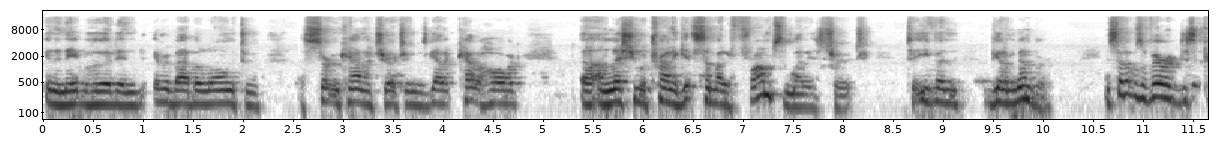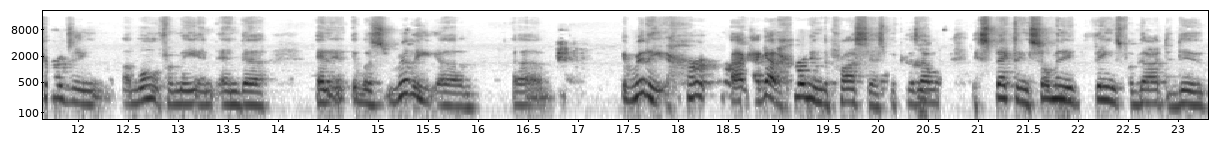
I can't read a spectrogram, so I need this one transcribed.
in the neighborhood and everybody belonged to a certain kind of church, and it was got kind of hard uh, unless you were trying to get somebody from somebody's church to even get a member. And so that was a very discouraging uh, moment for me. And and uh, and it, it, was really um, uh, it really hurt. I, I, got hurt in the process because I was expecting so many things for God to do,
